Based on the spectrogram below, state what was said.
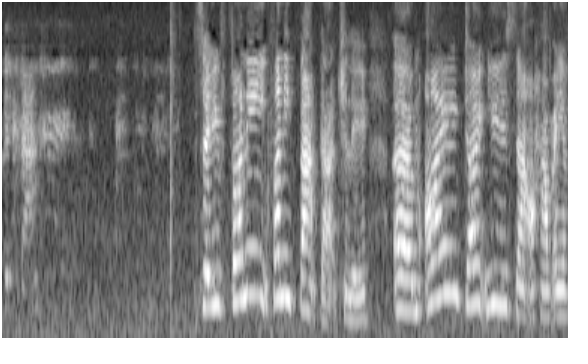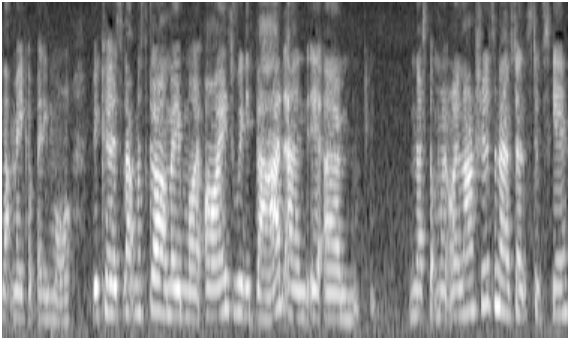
good stand. So funny, funny fact actually. Um, I don't use that or have any of that makeup anymore because that mascara made my eyes really bad and it um messed up my eyelashes and I have sensitive skin.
